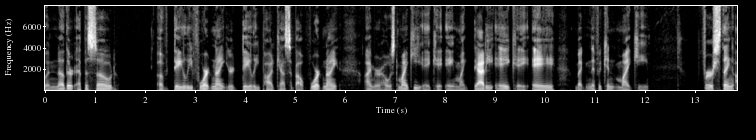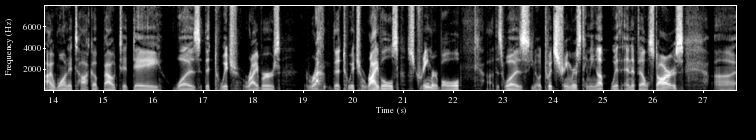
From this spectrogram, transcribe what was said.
another episode of Daily Fortnite, your daily podcast about Fortnite. I'm your host, Mikey, aka Mike Daddy, aka Magnificent Mikey. First thing I want to talk about today was the Twitch Rivals, the Twitch Rivals Streamer Bowl. Uh, this was, you know, Twitch streamers teaming up with NFL stars uh,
